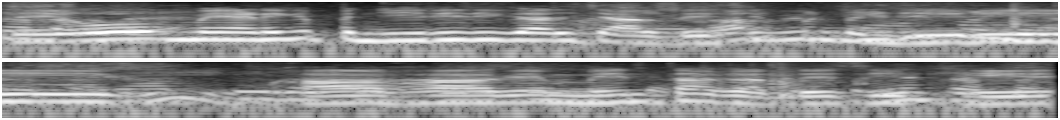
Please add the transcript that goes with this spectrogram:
ਤਾਂ ਉਹ ਮੈਂ ਯਾਨੀ ਕਿ ਪੰਜੀਰੀ ਦੀ ਗੱਲ ਚੱਲਦੀ ਸੀ ਵੀ ਪੰਜੀਰੀ ਖਾ ਖਾ ਕੇ ਮਿਹਨਤਾਂ ਕਰਦੇ ਸੀ ਖੇ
